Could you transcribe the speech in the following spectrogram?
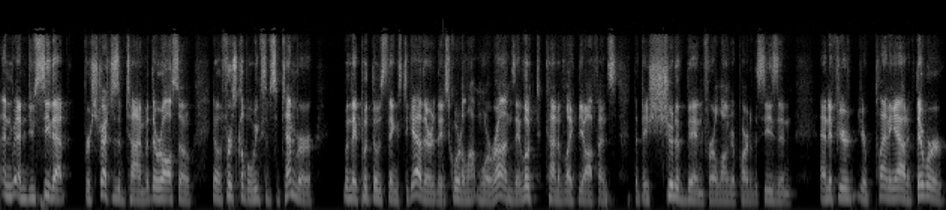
and and you see that for stretches of time, but there were also, you know, the first couple of weeks of September when they put those things together, they scored a lot more runs. They looked kind of like the offense that they should have been for a longer part of the season. And if you're you're planning out, if there were,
